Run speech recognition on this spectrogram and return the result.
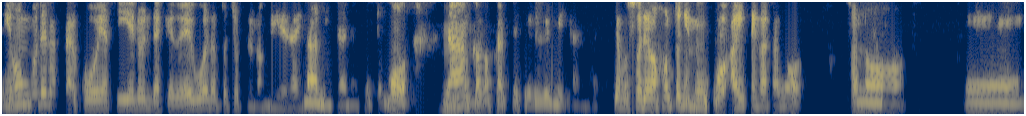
日本語でだったらこうやって言えるんだけど、英語だとちょっとうまく言えないな、みたいなことも、うん、なんか分かってくれるみたいな。でもそれは本当に向こう、相手方の、その、えー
